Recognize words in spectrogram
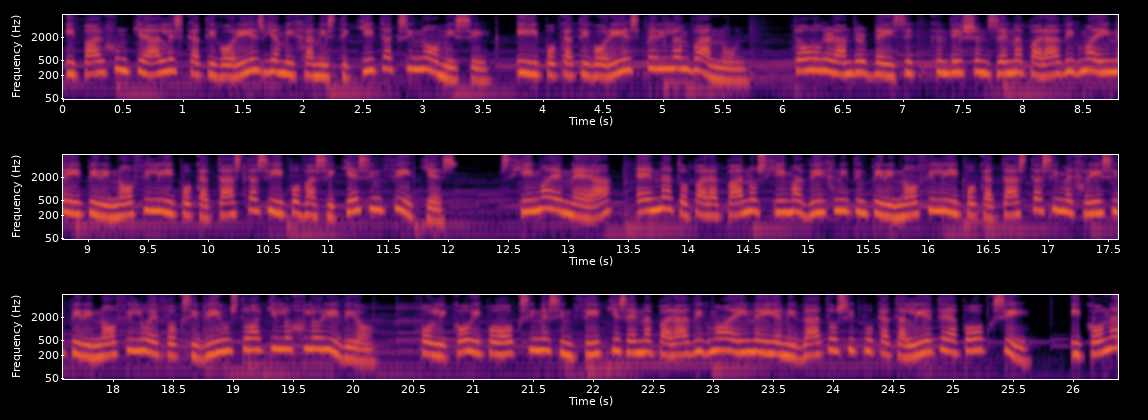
Υπάρχουν και άλλες κατηγορίες για μηχανιστική ταξινόμηση. Οι υποκατηγορίες περιλαμβάνουν Polar under basic conditions ένα παράδειγμα είναι η πυρηνόφιλη υποκατάσταση υπό βασικές συνθήκες. Σχήμα 9. Ένα το παραπάνω σχήμα δείχνει την πυρηνόφιλη υποκατάσταση με χρήση πυρηνόφιλου εθοξιδίου στο ακυλοχλωρίδιο. Πολικό υπό όξινες συνθήκες ένα παράδειγμα είναι η ενυδάτωση που καταλύεται από οξύ. Εικόνα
